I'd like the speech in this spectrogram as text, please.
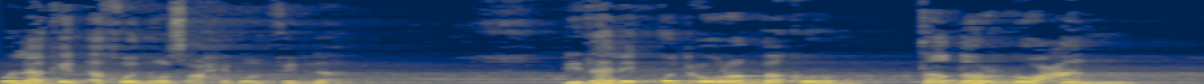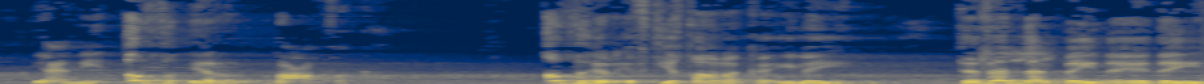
ولكن أخ وصاحب في الله. لذلك ادعوا ربكم تضرعا يعني أظهر ضعفك أظهر افتقارك إليه. تذلل بين يديه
